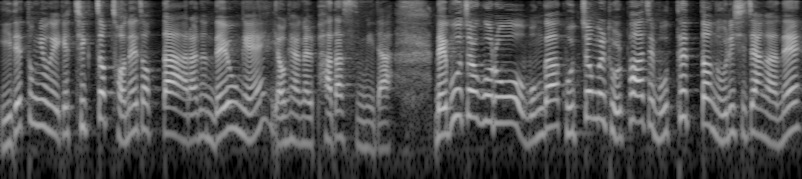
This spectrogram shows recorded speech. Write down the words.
이 대통령에게 직접 전해졌다라는 내용의 영향을 받았습니다. 내부적으로 뭔가 고점을 돌파하지 못했던 우리 시장 안에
